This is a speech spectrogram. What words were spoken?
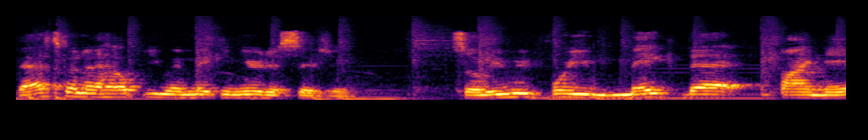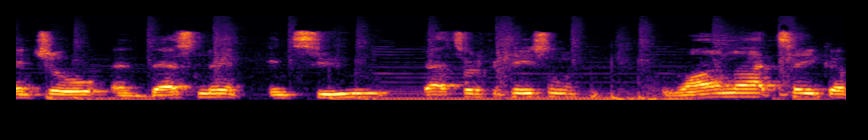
that's going to help you in making your decision. So even before you make that financial investment into that certification, why not take a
